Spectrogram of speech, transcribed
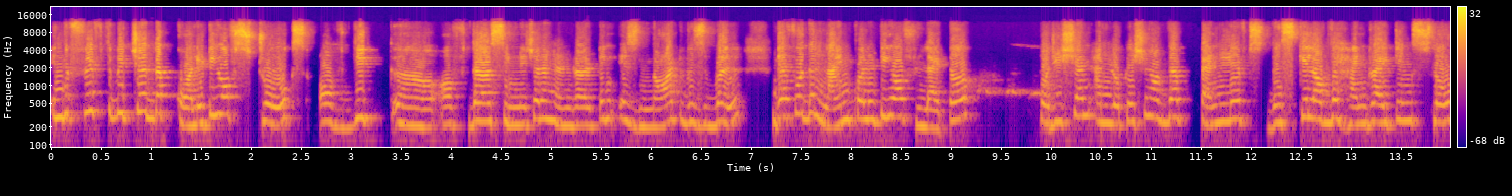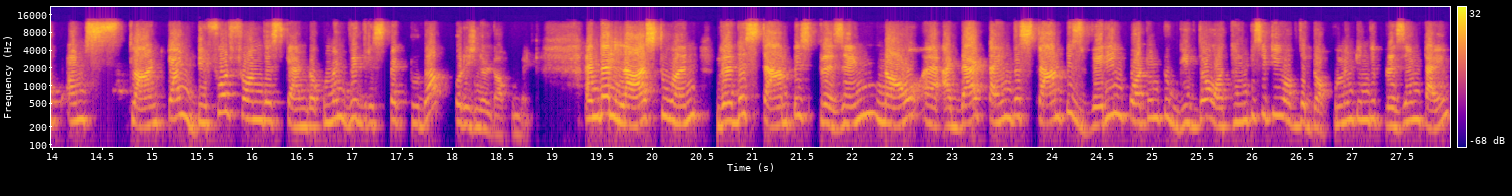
In the fifth picture, the quality of strokes of the uh, of the signature and handwriting is not visible. Therefore, the line quality of letter position and location of the pen lifts, the skill of the handwriting, slope and slant can differ from the scan document with respect to the original document. And the last one where the stamp is present now uh, at that time, the stamp is very important to give the authenticity of the document in the present time.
